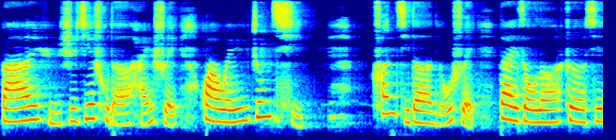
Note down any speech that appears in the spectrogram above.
把与之接触的海水化为蒸汽。湍急的流水带走了这些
